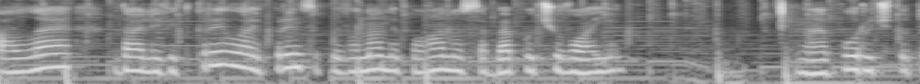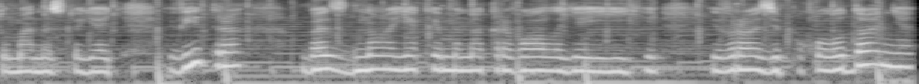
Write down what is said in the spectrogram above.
але далі відкрила і, в принципі, вона непогано себе почуває. Е, Поруч тут у мене стоять відра без дна, якими накривала я її. І в разі похолодання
